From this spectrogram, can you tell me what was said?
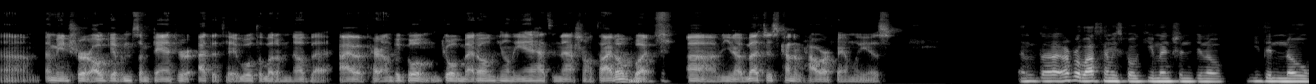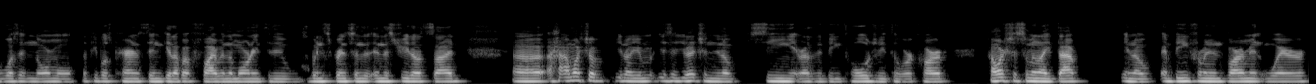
um, I mean, sure, I'll give him some banter at the table to let him know that I have a Paralympic gold, gold medal and he only has a national title. But, um, you know, that's just kind of how our family is. And uh, I remember last time we spoke, you mentioned, you know, you didn't know wasn't normal that people's parents didn't get up at five in the morning to do wind sprints in the, in the street outside. Uh, how much of, you know, you, you mentioned, you know, seeing it rather than being told you need to work hard. How much does something like that, you know, and being from an environment where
